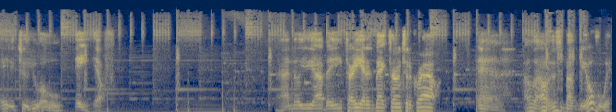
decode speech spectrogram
82, you old AF. I know you out there. He turned, he had his back turned to the crowd, and I was like, "Oh, this is about to be over with."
